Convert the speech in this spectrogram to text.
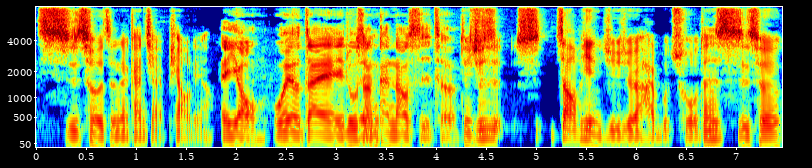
实车真的看起来漂亮。哎、欸、有，我有在路上看到实车。对，就是实照片就觉得还不错，但是实车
